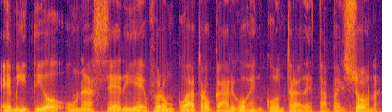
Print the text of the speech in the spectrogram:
emitió una serie, fueron cuatro cargos en contra de esta persona.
